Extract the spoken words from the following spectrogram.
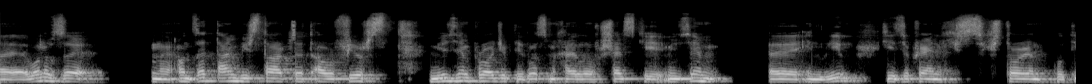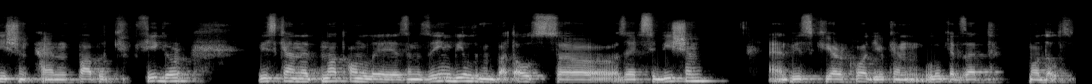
Uh, one of the on that time we started our first museum project. It was Mikhail Hrushevsky Museum uh, in Lviv. He's Ukrainian historian, politician, and public figure. We scanned not only the museum building, but also the exhibition. And with QR code, you can look at that models.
